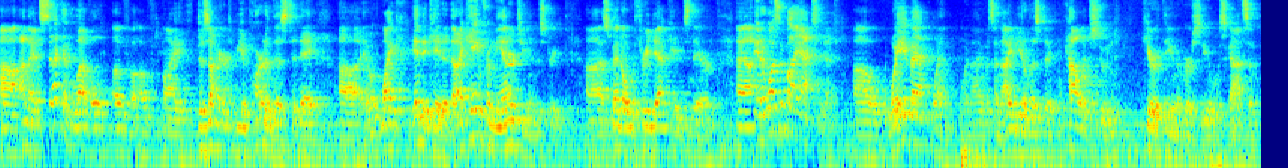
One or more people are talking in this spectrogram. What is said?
Uh, on that second level of, of, my desire to be a part of this today, uh, Mike indicated that I came from the energy industry. Uh, spent over three decades there. Uh, and it wasn't by accident. Uh, way back when, when I was an idealistic college student here at the University of Wisconsin,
